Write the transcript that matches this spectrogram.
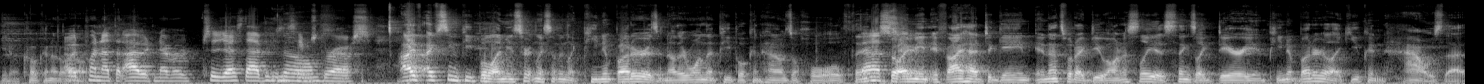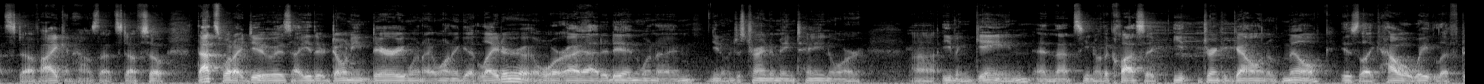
you know coconut oil. I would point out that I would never suggest that because No. it seems gross. I've, I've seen people. I mean, certainly something like peanut butter is another one that people can house a whole thing. That's so I mean, if I had to gain, and that's what I do honestly, is things like dairy and peanut butter. Like you can house that stuff. I can house that stuff. So that's what I do. Is I either don't eat dairy when I want to get lighter, or I add it in when I'm you know just trying to maintain or. Uh, even gain, and that's you know the classic eat drink a gallon of milk is like how a weightlifter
